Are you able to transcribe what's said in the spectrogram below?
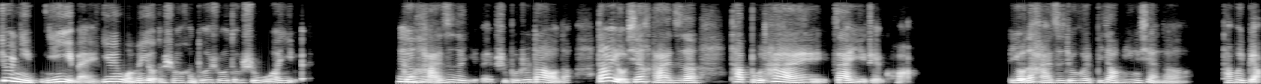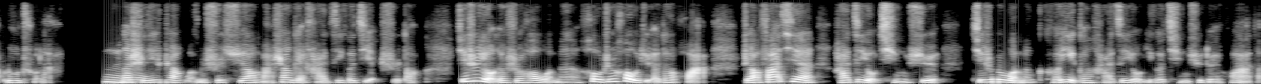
就是你你以为，因为我们有的时候很多时候都是我以为，跟孩子的以为是不知道的。当然，有些孩子他不太在意这块儿，有的孩子就会比较明显的，他会表露出来。嗯，那实际上我们是需要马上给孩子一个解释的。其实有的时候我们后知后觉的话，只要发现孩子有情绪，其实我们可以跟孩子有一个情绪对话的。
